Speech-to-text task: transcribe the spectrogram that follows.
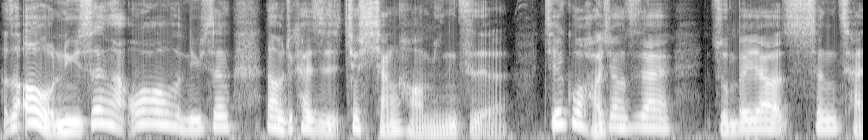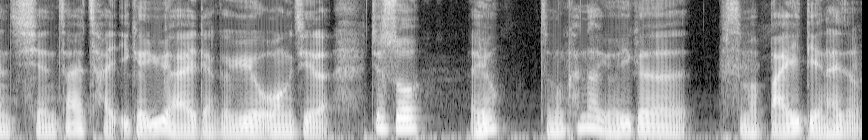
他说：“哦，女生啊，哇，女生。”那我就开始就想好名字了。结果好像是在准备要生产前，才才一个月还是两个月，我忘记了，就说。哎呦，怎么看到有一个什么白点还是什么？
